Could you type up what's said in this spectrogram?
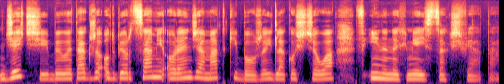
Dzieci były także odbiorcami orędzia Matki Bożej dla Kościoła w innych miejscach świata.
